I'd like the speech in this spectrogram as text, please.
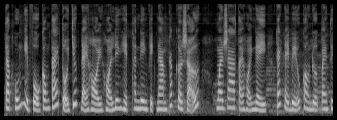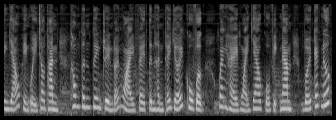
tập huấn nghiệp vụ công tác tổ chức Đại hội Hội Liên hiệp Thanh niên Việt Nam cấp cơ sở. Ngoài ra, tại hội nghị, các đại biểu còn được Ban tuyên giáo huyện ủy Châu Thành thông tin tuyên truyền đối ngoại về tình hình thế giới, khu vực, quan hệ ngoại giao của Việt Nam với các nước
